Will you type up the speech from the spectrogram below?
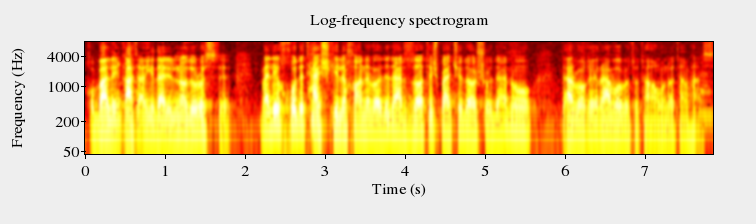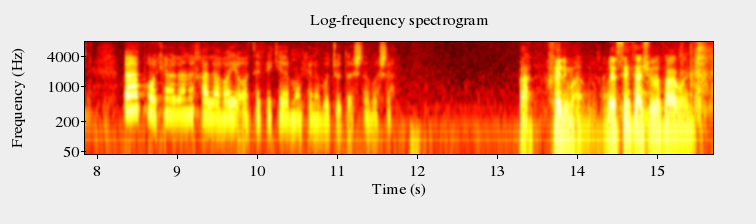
خب بله این قطعا یه دلیل نادرسته. ولی خود تشکیل خانواده در ذاتش بچه دار شدن و در واقع روابط و تعاملات هم هست. و پر کردن خلاهای عاطفی که ممکنه وجود داشته باشه. بله خیلی ممنون. مرسی تشریف بفرمایید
